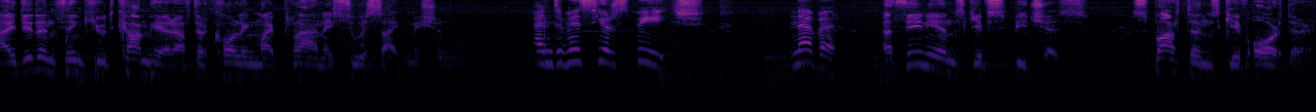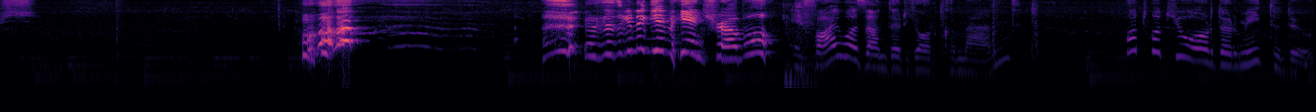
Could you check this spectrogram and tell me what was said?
I didn't think you'd come here after calling my plan a suicide mission. And miss your speech. Never. Athenians give speeches. Spartans give orders. Is this gonna get me in trouble? If I was under your command, what would you order me to do?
